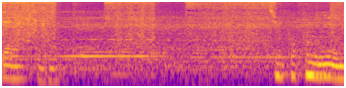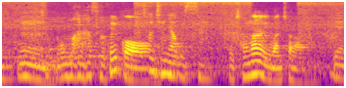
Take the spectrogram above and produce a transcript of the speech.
네. 음. 지금 부품이 음. 너무 많아서 그러니까 천천히 하고 있어요. 장난 아니게 많잖아. 네.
